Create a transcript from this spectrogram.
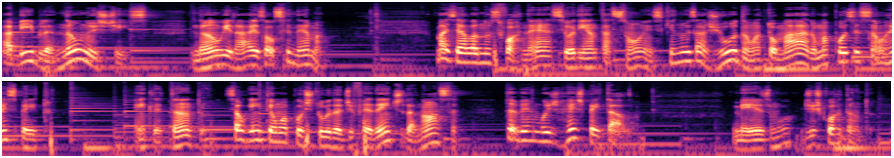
a Bíblia não nos diz: não irás ao cinema. Mas ela nos fornece orientações que nos ajudam a tomar uma posição a respeito. Entretanto, se alguém tem uma postura diferente da nossa, devemos respeitá-lo, mesmo discordando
